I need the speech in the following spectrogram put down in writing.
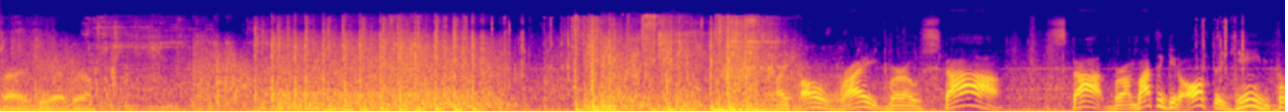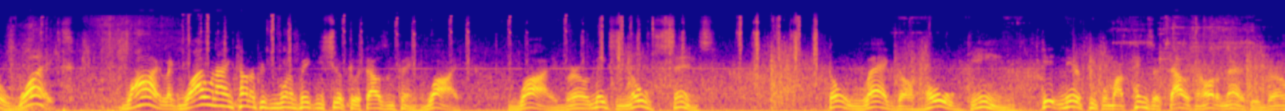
Sorry to do that, bro. Like, all right, bro, stop. Stop, bro. I'm about to get off the game. For what? Why? Like, why when I encounter people, you want to make me shit up to a thousand ping? Why? Why, bro? It makes no sense. Don't lag the whole game. Get near people, my ping's a thousand automatically, bro.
